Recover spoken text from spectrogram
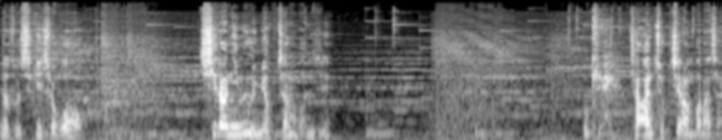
야, 솔직히 저거 7아니면 의미 없잖아, 반지. 오케이. 자, 안쪽질 한번 하자.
